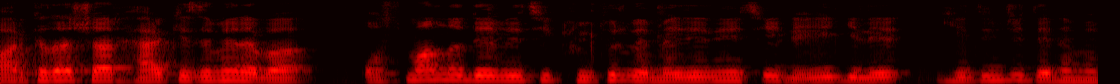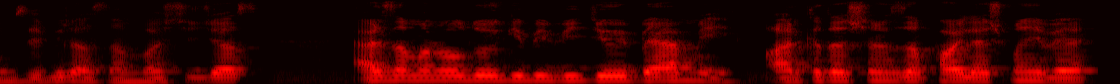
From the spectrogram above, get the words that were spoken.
Arkadaşlar herkese merhaba. Osmanlı Devleti kültür ve medeniyeti ile ilgili 7. denememize birazdan başlayacağız. Her zaman olduğu gibi videoyu beğenmeyi, arkadaşlarınıza paylaşmayı ve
